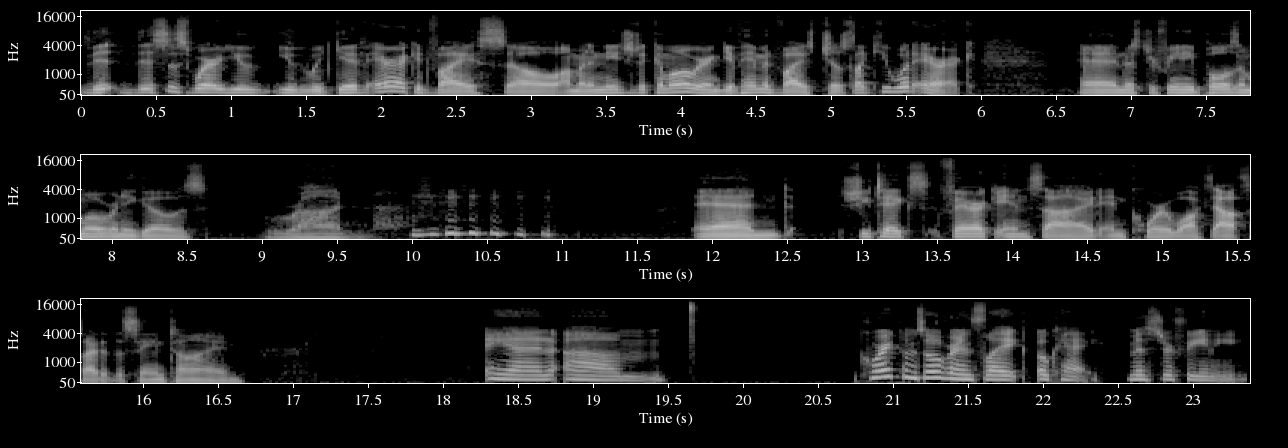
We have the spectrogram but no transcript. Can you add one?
th- this is where you you would give Eric advice. So I'm gonna need you to come over and give him advice, just like you would Eric." And Mr. Feeny pulls him over and he goes, "Run." and she takes Ferrick inside, and Corey walks outside at the same time. And um Corey comes over and is like, okay, Mr. Feeney,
